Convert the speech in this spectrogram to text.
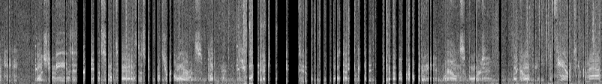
allocated. What she means is you're in some tasks as surplus the requirements, but you want action to get to. Well, now you got it. Yeah, okay. Ground support. I copy. Sierra 2 Command,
